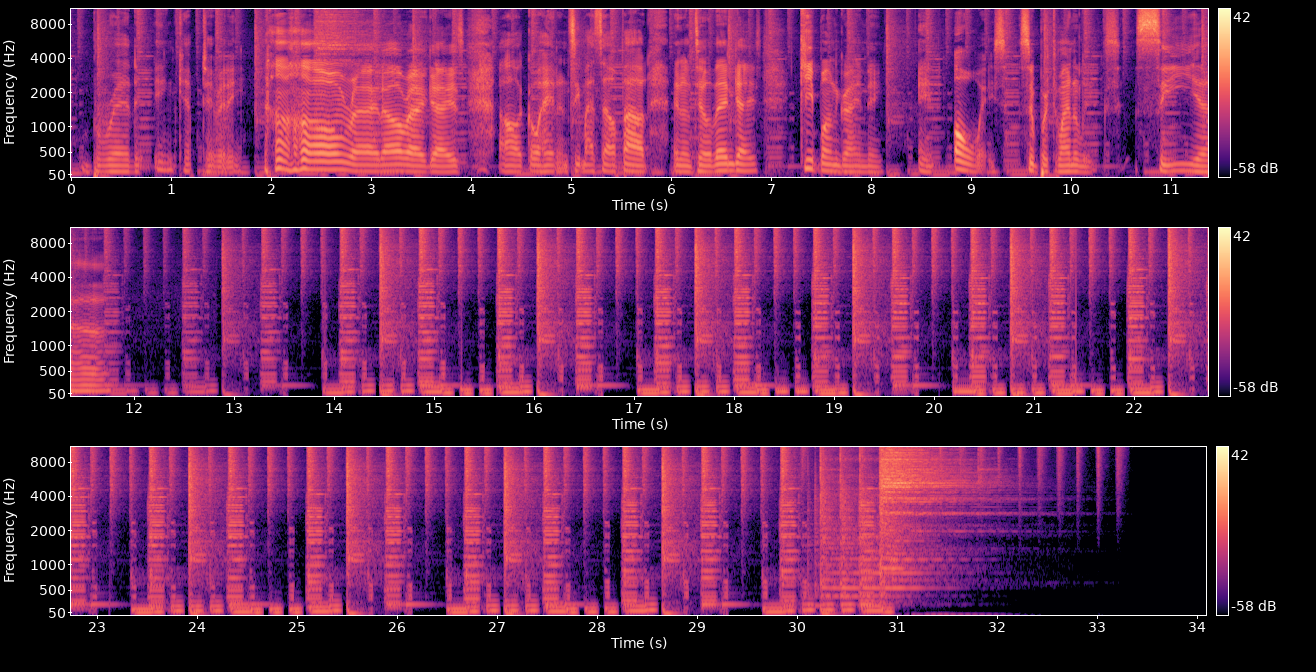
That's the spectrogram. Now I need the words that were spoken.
bred in captivity. all right, all right, guys. I'll go ahead and see myself out. And until then, guys, keep on grinding and always super Twino Leaks. See ya.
